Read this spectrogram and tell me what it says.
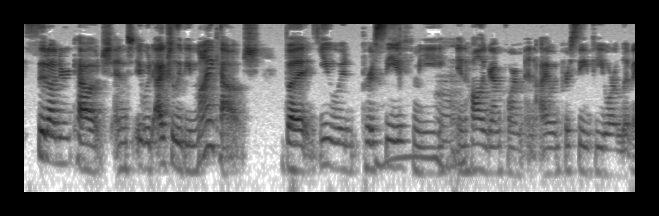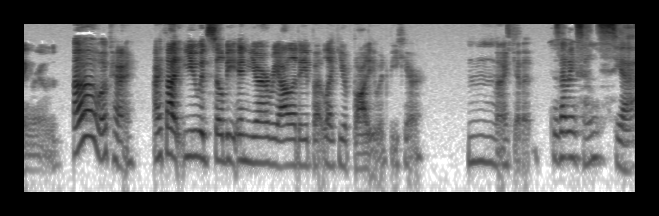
sit on your couch, and it would actually be my couch, but you would perceive me Mm. in hologram form, and I would perceive your living room. Oh, okay. I thought you would still be in your reality, but like your body would be here. Mm, I get it. Does that make sense? Yeah.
